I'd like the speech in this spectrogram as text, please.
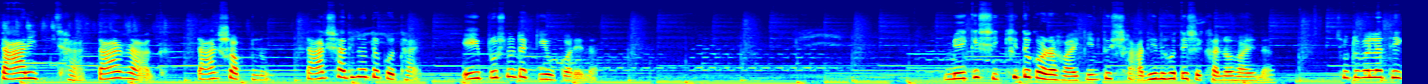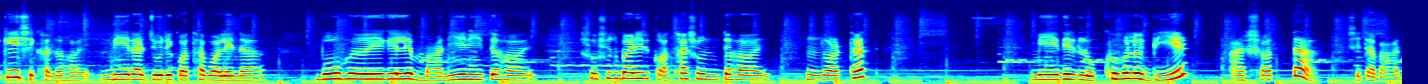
তার ইচ্ছা, তার রাগ, তার স্বপ্ন, তার স্বাধীনতা কোথায়? এই প্রশ্নটা কেউ করে না। মেয়েকে শিক্ষিত করা হয় কিন্তু স্বাধীন হতে শেখানো হয় না। ছোটবেলা থেকেই শেখানো হয়, মেয়েরা জোরে কথা বলে না। বউ হয়ে গেলে মানিয়ে নিতে হয় শ্বশুর বাড়ির কথা শুনতে হয়। অর্থাৎ মেয়েদের লক্ষ্য হলো বিয়ে আর সত্তা, সেটা বাদ।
